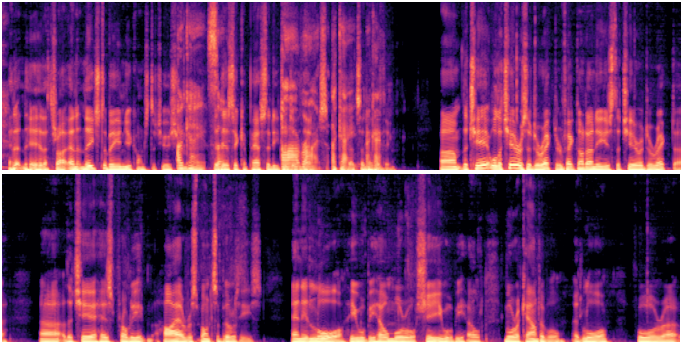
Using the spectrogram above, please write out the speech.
And it, yeah, that's right, and it needs to be in your constitution. Okay, that so- there's a capacity to Ah, do that. right. Okay. That's another okay. thing. Um, the chair, well, the chair is a director. In fact, not only is the chair a director, uh, the chair has probably higher responsibilities. And in law, he will be held more, or she will be held more accountable at law for uh,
